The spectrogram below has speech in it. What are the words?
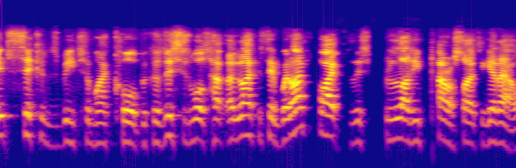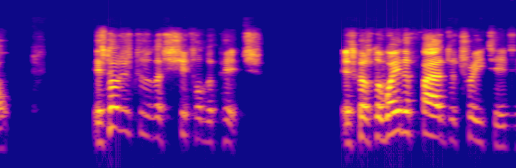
it sickens me to my core because this is what's happening. Like I said, when I fight for this bloody parasite to get out, it's not just because of the shit on the pitch. It's because the way the fans are treated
